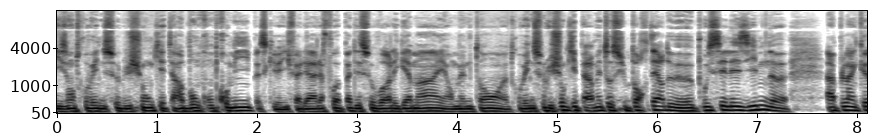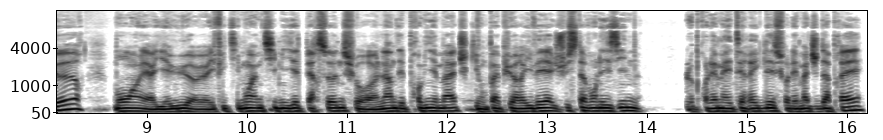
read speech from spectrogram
et ils ont trouvé une solution qui était un bon compromis parce qu'il fallait à la fois pas décevoir les gamins et en même temps euh, trouver une solution qui permette aux supporters de pousser les hymnes à plein cœur. Bon, il y a eu euh, effectivement un petit millier de personnes sur l'un des premiers matchs qui n'ont pas pu arriver juste avant les hymnes. Le problème a été réglé sur les matchs d'après.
